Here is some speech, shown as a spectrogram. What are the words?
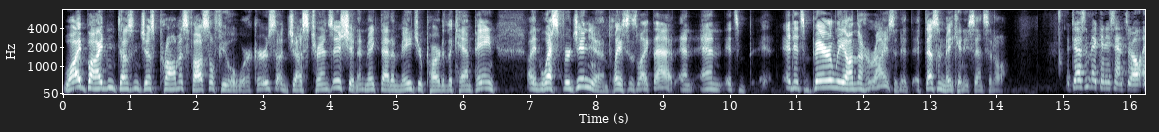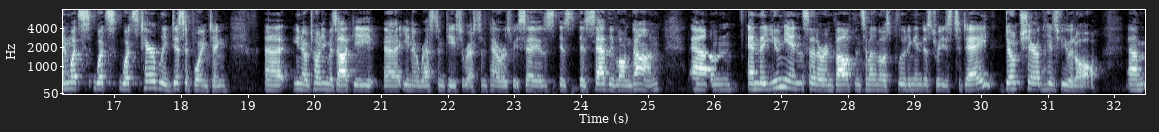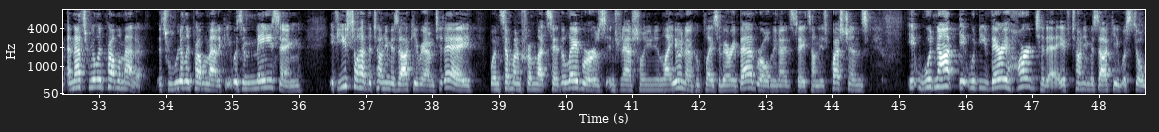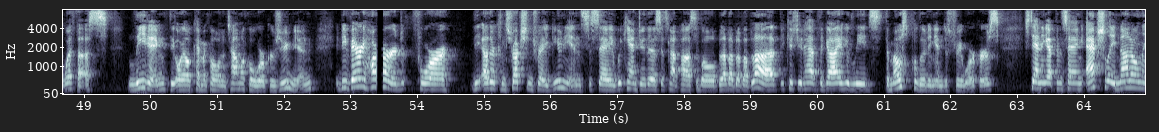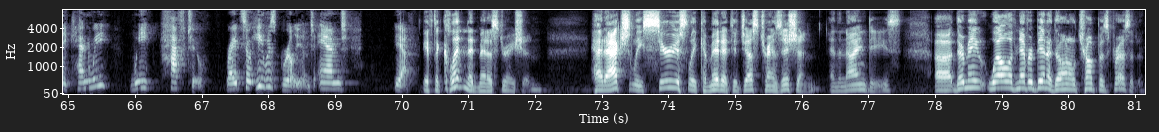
why Biden doesn't just promise fossil fuel workers a just transition and make that a major part of the campaign in West Virginia and places like that. And and it's and it's barely on the horizon. It, it doesn't make any sense at all. It doesn't make any sense at all. And what's what's what's terribly disappointing, uh, you know, Tony Mazzocchi, uh, you know, rest in peace or rest in power, as we say, is is is sadly long gone. Um, and the unions that are involved in some of the most polluting industries today don't share his view at all. Um, and that's really problematic. It's really problematic. It was amazing. If you still had the Tony Mazzocchi around today, when someone from, let's say, the Laborers International Union, LIUNA, who plays a very bad role in the United States on these questions, it would not, it would be very hard today if Tony Mazzocchi was still with us leading the Oil, Chemical, and Atomical Workers Union. It'd be very hard for the other construction trade unions to say, we can't do this, it's not possible, blah, blah, blah, blah, blah, because you'd have the guy who leads the most polluting industry workers standing up and saying, actually, not only can we, we have to right? So he was brilliant. And yeah. If the Clinton administration had actually seriously committed to just transition in the 90s, uh, there may well have never been a Donald Trump as president.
